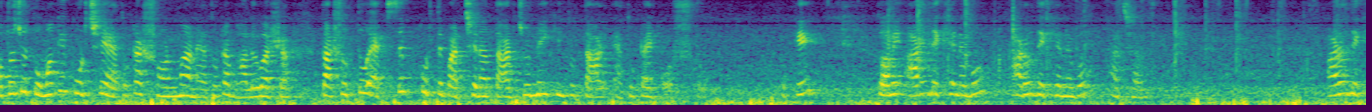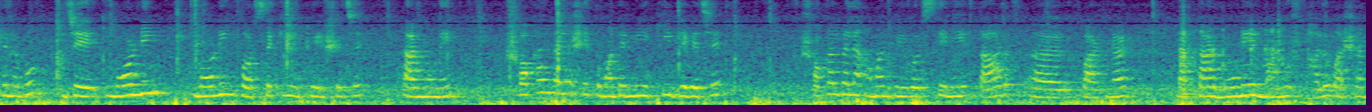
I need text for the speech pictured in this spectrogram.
অথচ তোমাকে করছে এতটা সম্মান, এতটা ভালোবাসা, তা সত্ত্বেও অ্যাকসেপ্ট করতে পারছে না, তার জন্যেই কিন্তু তার এতটাই কষ্ট। ওকে তো আমি আরও দেখে নেব আরও দেখে নেব আচ্ছা। আরও দেখে নেব যে মর্নিং মর্নিং ফর্সে কি উঠে এসেছে তার মনে। সকালবেলা সে তোমাদের নিয়ে কি ভেবেছে? সকালবেলা আমার ভিউয়ার্সকে নিয়ে তার পার্টনার বা তার মনের মানুষ, ভালোবাসার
